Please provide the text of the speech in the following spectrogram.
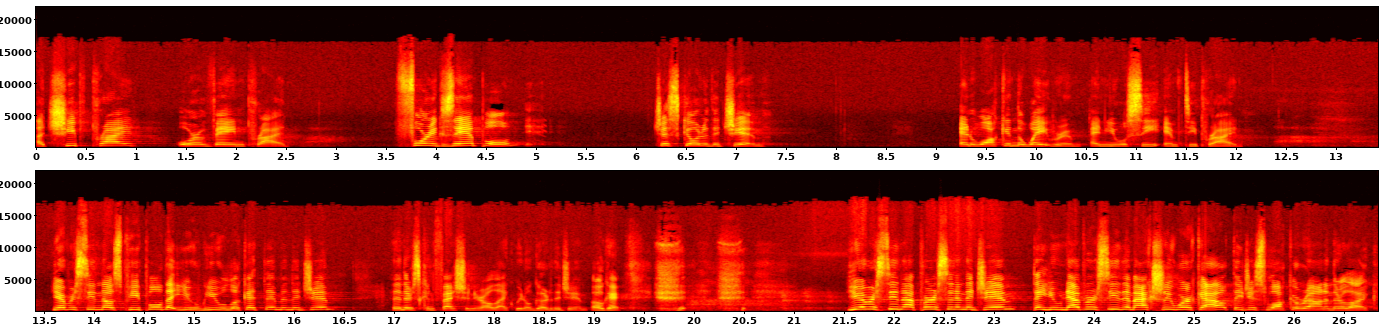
a cheap pride, or a vain pride. Wow. For example, just go to the gym and walk in the weight room and you will see empty pride. You ever seen those people that you, you look at them in the gym then there's confession. You're all like, we don't go to the gym. Okay. you ever seen that person in the gym that you never see them actually work out? They just walk around and they're like,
